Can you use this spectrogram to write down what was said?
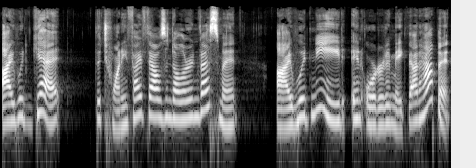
I would get the $25,000 investment I would need in order to make that happen.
